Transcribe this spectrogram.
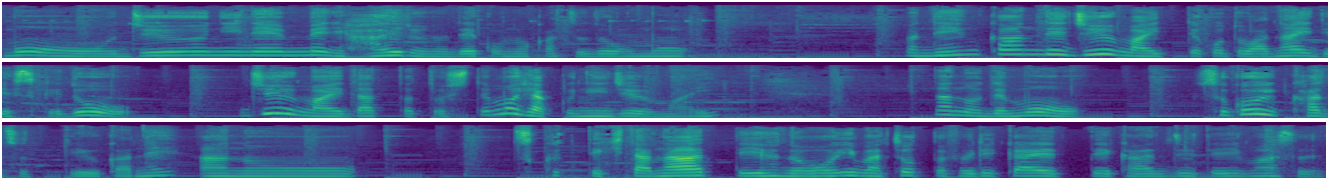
あもう12年目に入るのでこの活動も、まあ、年間で10枚ってことはないですけど10枚だったとしても120枚なのでもうすごい数っていうかねあのー、作ってきたなっていうのを今ちょっと振り返って感じています。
